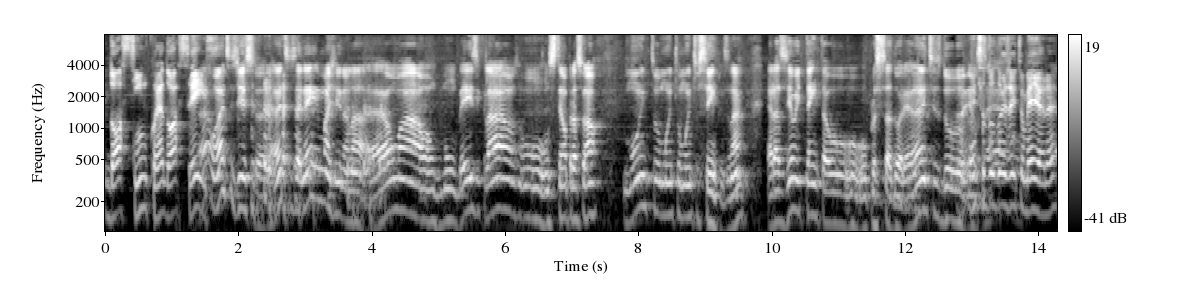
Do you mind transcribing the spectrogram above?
DOS 5, né? DOS 6. Não, antes disso. antes você nem imagina lá. É uma, um, Basic lá, um, um, sistema operacional muito, muito, muito simples, né? Era Z80 o, o processador. É antes do... Antes do, do 286, né?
